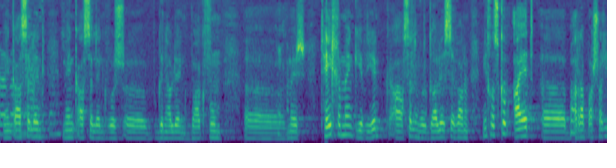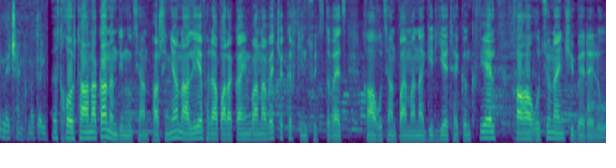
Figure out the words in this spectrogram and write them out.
մենք ասել ենք, մենք ասել ենք, որ գնալու ենք Բաքվում մեր թեյ խմենք եւ իրենք ասել են որ գալու է Սևանում։ Մի խոսքով այդ բառապաշարի մեջ ենք մտել։ Ըստ խորհրդանական ընդդիմության Փաշինյան Ալիև հրաապարակային բանավեճը կրկին ցույց տվեց. Խաղաղության պայմանագիր եթե կնքվի էլ խաղաղություն այն չի բերելու։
